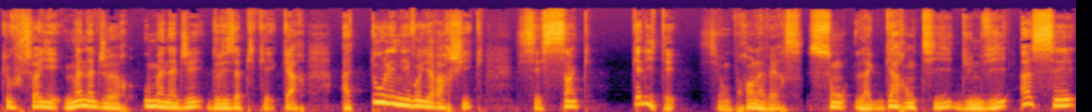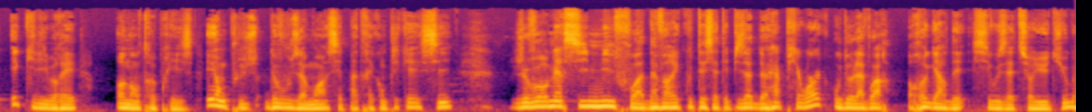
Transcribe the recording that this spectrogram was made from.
que vous soyez manager ou manager de les appliquer car à tous les niveaux hiérarchiques, ces cinq qualités, si on prend l'inverse, sont la garantie d'une vie assez équilibrée en entreprise. Et en plus, de vous à moi, c'est pas très compliqué, si je vous remercie mille fois d'avoir écouté cet épisode de Happy Work ou de l'avoir regardé si vous êtes sur YouTube.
